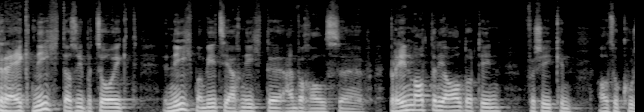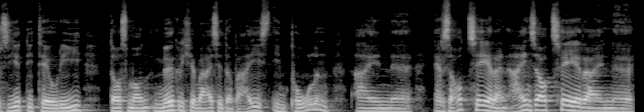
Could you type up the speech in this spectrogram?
trägt nicht, das überzeugt nicht. Man wird sie auch nicht äh, einfach als äh, Brennmaterial dorthin verschicken. Also kursiert die Theorie, dass man möglicherweise dabei ist, in Polen ein äh, Ersatzheer, ein Einsatzheer, ein, äh,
